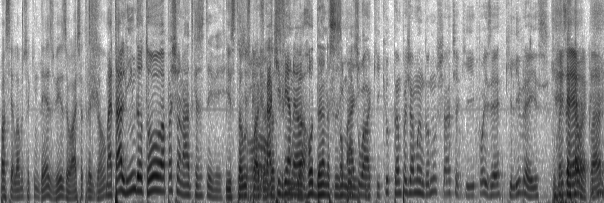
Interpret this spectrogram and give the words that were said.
Parcelamos isso aqui em 10 vezes, eu acho, a televisão. Mas tá linda, eu tô apaixonado com essa TV. E estamos Só pagando Vou ficar aqui vendo ela rodando essas Só imagens. pontuar aqui. aqui que o Tampa já mandou no chat aqui. Pois é, que livro é esse? Pois é, ué, claro.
